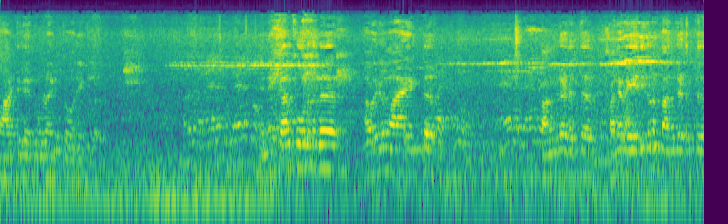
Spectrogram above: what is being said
പാട്ട് കേൾക്കുമ്പോൾ എനിക്ക് തോന്നിയിട്ടുള്ളത്. എന്നേക്കാൾ കൂടുതൽ അവരുമായിട്ട് പങ്കെടുത്ത് പല വേദികളും പങ്കെടുത്ത്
